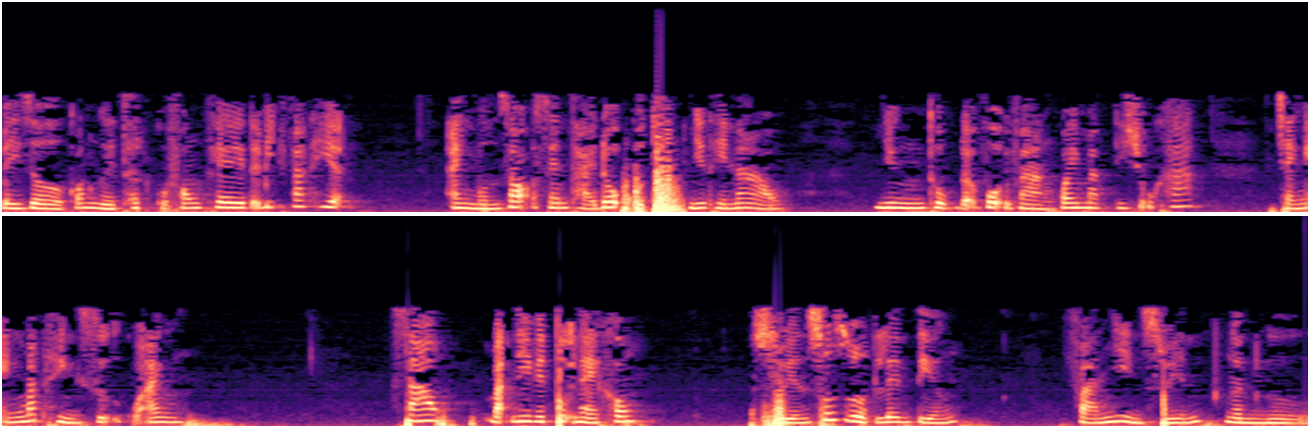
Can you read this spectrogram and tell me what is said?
Bây giờ con người thật của Phong Khê đã bị phát hiện. Anh muốn dọ xem thái độ của Thục như thế nào. Nhưng Thục đã vội vàng quay mặt đi chỗ khác, tránh ánh mắt hình sự của anh. Sao? Bạn đi với tụi này không? Xuyến sốt ruột lên tiếng. Phán nhìn Xuyến, ngần ngừ.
